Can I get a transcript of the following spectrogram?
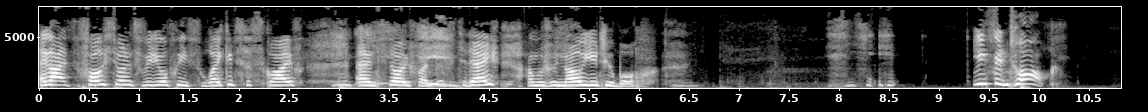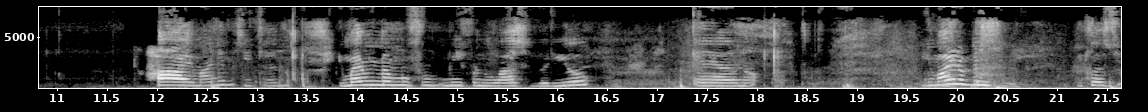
Hey guys, before we start this video, please like and subscribe. And sorry for this. Today, I'm with another YouTuber. Ethan, talk. Hi, my name is Ethan. You might remember from me from the last video, and you might have missed me because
